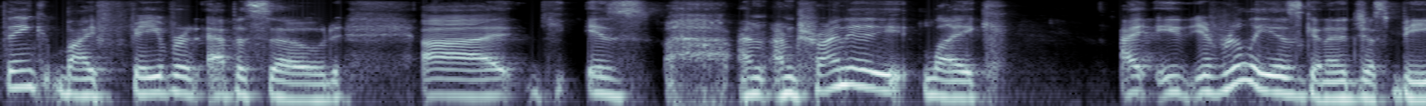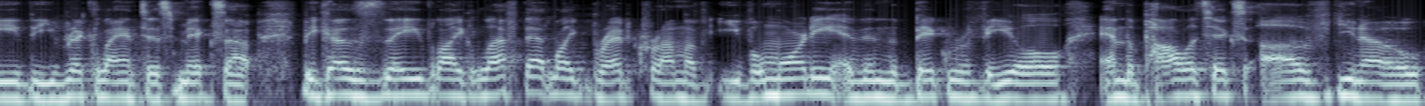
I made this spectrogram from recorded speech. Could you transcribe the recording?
think my favorite episode uh, is I'm I'm trying to like. I, it really is gonna just be the Ricklantis mix up because they like left that like breadcrumb of evil Morty and then the big reveal and the politics of you know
